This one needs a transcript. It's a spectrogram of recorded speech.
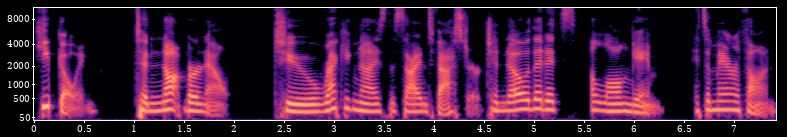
keep going, to not burn out, to recognize the signs faster, to know that it's a long game, it's a marathon,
